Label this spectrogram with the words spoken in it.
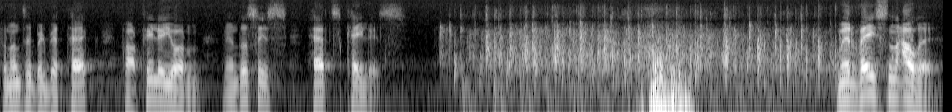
von unserer Bibliothek vor vielen Jahren. Und das ist Herz Keilis. Wir wissen alle,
